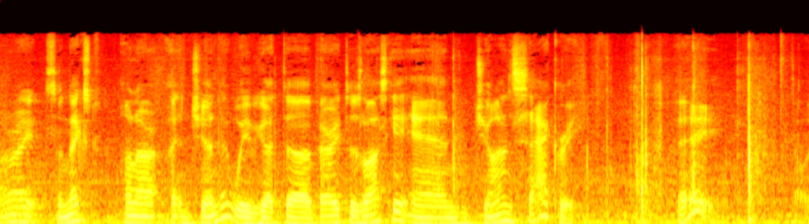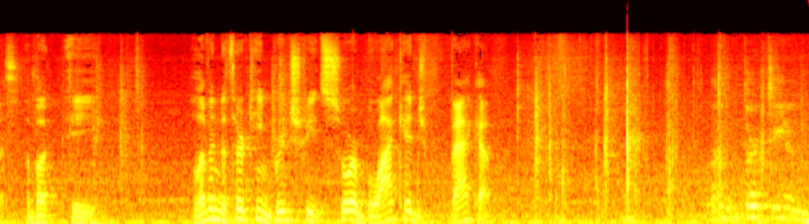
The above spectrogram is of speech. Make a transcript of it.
All right, so next on our agenda, we've got uh, Barry Tozlowski and John Sacre. Hey, Tell us. about the 11 to 13 Bridge Street sewer blockage backup. 11, 13, and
